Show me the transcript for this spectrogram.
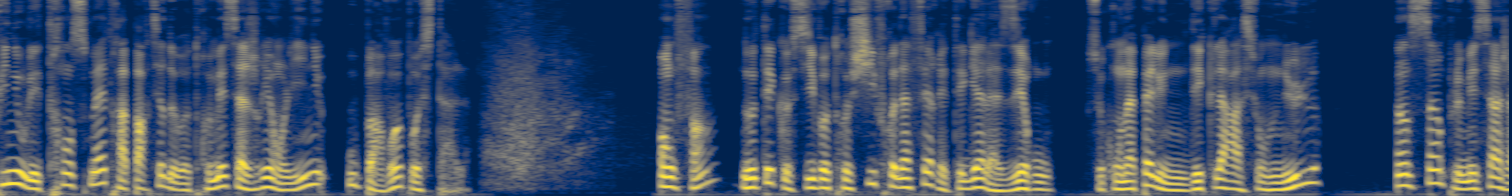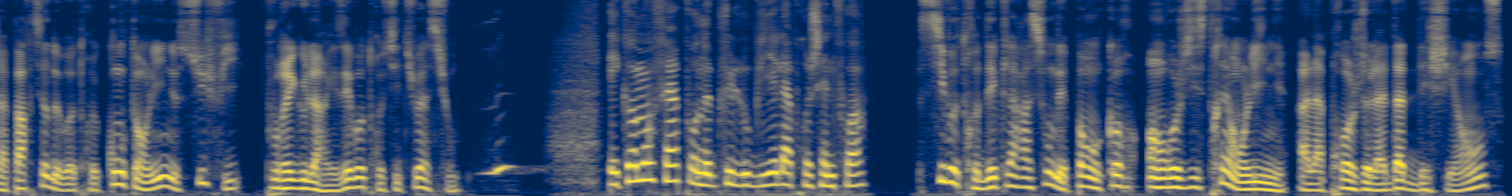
puis nous les transmettre à partir de votre messagerie en ligne ou par voie postale. Enfin, notez que si votre chiffre d'affaires est égal à zéro, ce qu'on appelle une déclaration nulle, un simple message à partir de votre compte en ligne suffit pour régulariser votre situation. Et comment faire pour ne plus l'oublier la prochaine fois? Si votre déclaration n'est pas encore enregistrée en ligne à l'approche de la date d'échéance,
